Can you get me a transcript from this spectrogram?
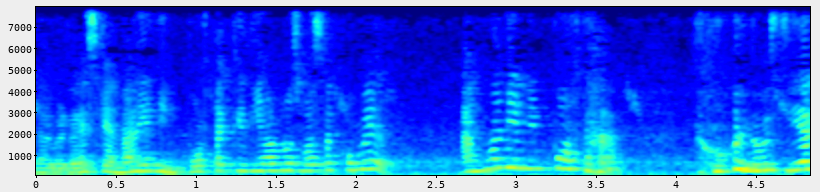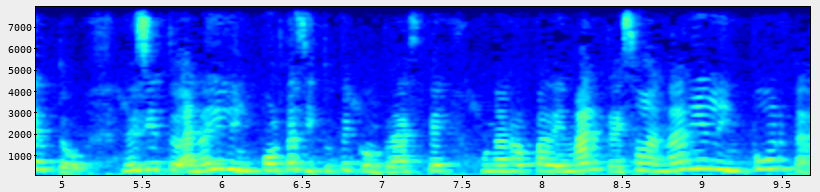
La verdad es que a nadie le importa qué diablos vas a comer. A nadie le importa. No, es cierto. No es cierto. A nadie le importa si tú te compraste una ropa de marca. Eso a nadie le importa.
